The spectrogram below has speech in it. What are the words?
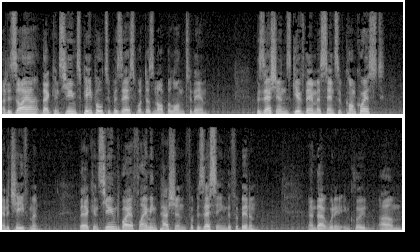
a desire that consumes people to possess what does not belong to them. Possessions give them a sense of conquest and achievement. They are consumed by a flaming passion for possessing the forbidden. And that would include um,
